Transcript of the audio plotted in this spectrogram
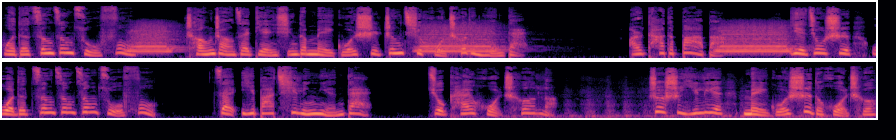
我的曾曾祖父成长在典型的美国式蒸汽火车的年代，而他的爸爸，也就是我的曾曾曾祖父。在一八七零年代，就开火车了。这是一列美国式的火车，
